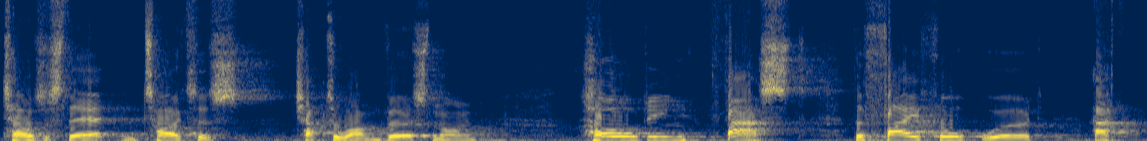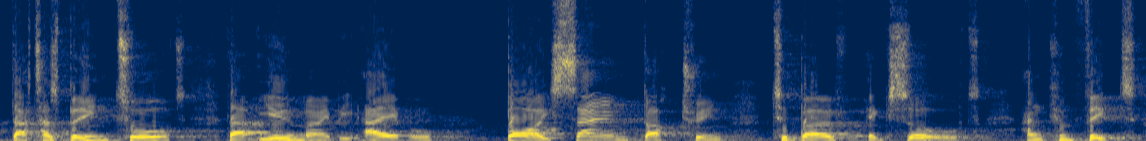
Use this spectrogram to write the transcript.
Tells us there in Titus chapter 1, verse 9 holding fast the faithful word that has been taught, that you may be able by sound doctrine to both exhort and convict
